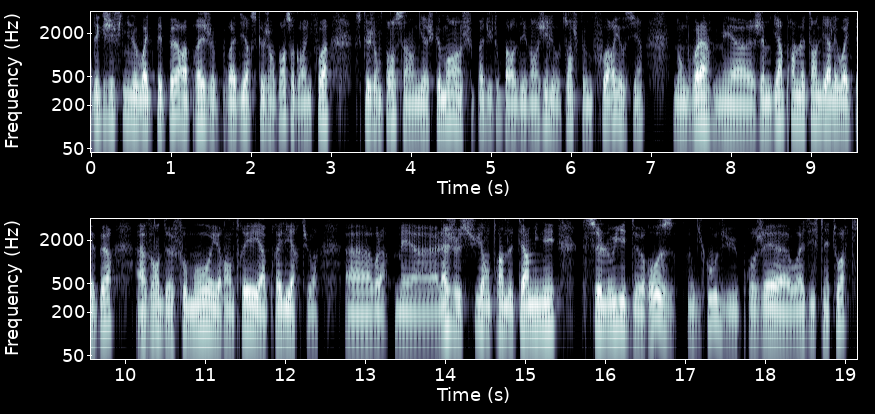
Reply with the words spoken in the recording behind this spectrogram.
dès que j'ai fini le white paper, après je pourrais dire ce que j'en pense. Encore une fois, ce que j'en pense, ça engage que moi, hein. Je suis pas du tout parole d'évangile et autant je peux me foirer aussi, hein. Donc voilà, mais j'aime bien prendre le temps de lire les white papers avant de FOMO et rentrer et après lire, tu vois? Voilà, mais là, je suis en train de terminer celui de Rose, du coup, du projet, heu, Oasis Network,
